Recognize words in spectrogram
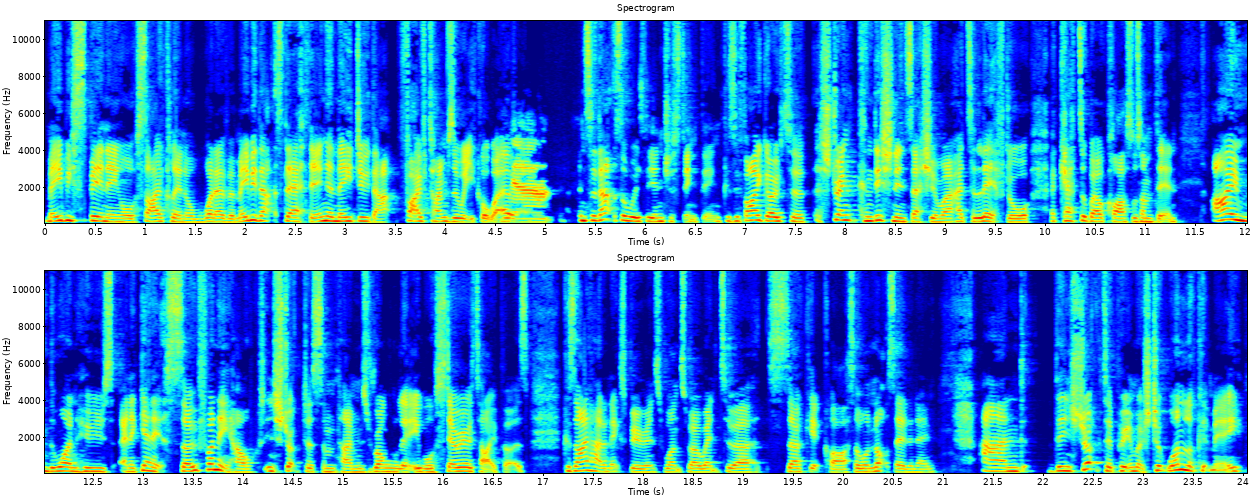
maybe spinning or cycling or whatever, maybe that's their thing and they do that five times a week or whatever. Yeah. And so that's always the interesting thing. Because if I go to a strength conditioning session where I had to lift or a kettlebell class or something, I'm the one who's, and again, it's so funny how instructors sometimes wrongly will stereotype us. Because I had an experience once where I went to a circuit class, I will not say the name, and the instructor pretty much took one look at me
